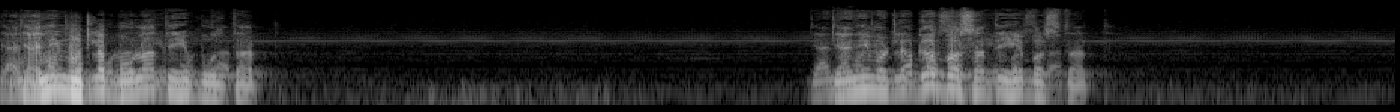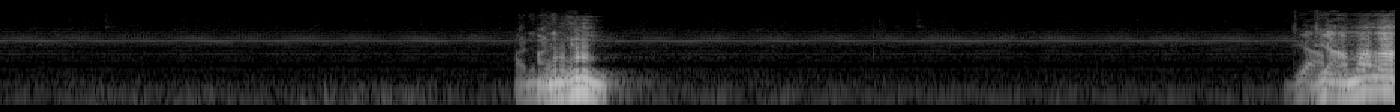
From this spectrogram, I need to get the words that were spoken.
त्यांनी म्हटलं बोला ते हे बोलतात. त्यांनी म्हटलं गप बसा ते हे बसतात. आणि म्हणून जे आम्हाला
